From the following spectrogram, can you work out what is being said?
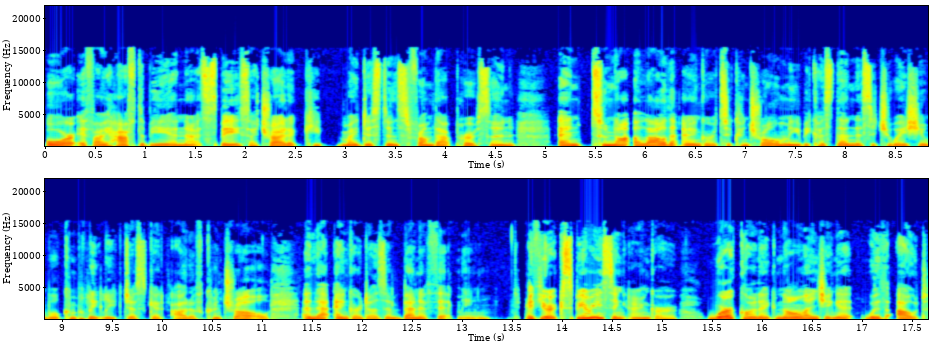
or if I have to be in that space, I try to keep my distance from that person and to not allow the anger to control me because then the situation will completely just get out of control and that anger doesn't benefit me. If you're experiencing anger, work on acknowledging it without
